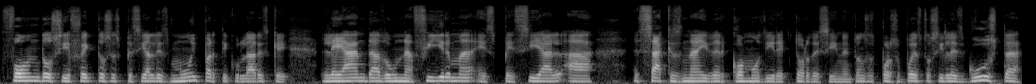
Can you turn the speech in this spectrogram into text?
fondos y efectos especiales muy particulares que le han dado una firma especial a Zack Snyder como director de cine. Entonces, por supuesto, si les gusta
